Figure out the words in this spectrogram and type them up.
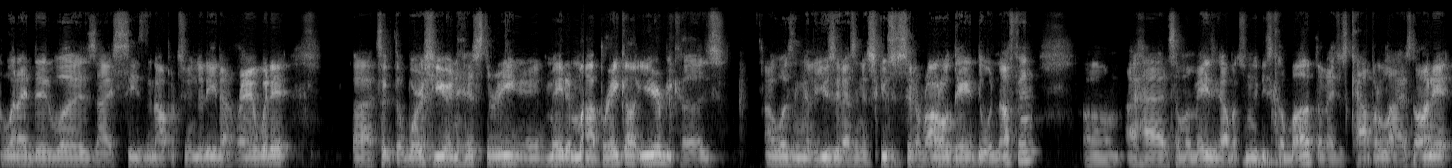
what I did was I seized an opportunity and I ran with it. Uh, I took the worst year in history and made it my breakout year because I wasn't going to use it as an excuse to sit around all day and do nothing. Um, I had some amazing opportunities come up, and I just capitalized on it.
